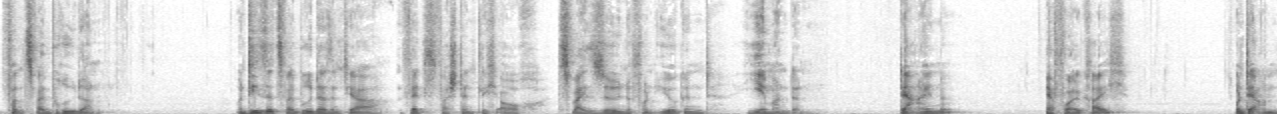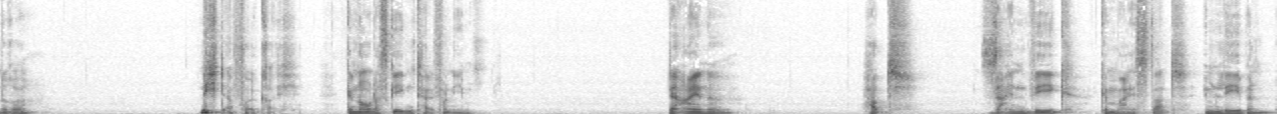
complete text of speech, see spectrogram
von zwei Brüdern. Und diese zwei Brüder sind ja selbstverständlich auch zwei Söhne von irgendjemanden. Der eine erfolgreich und der andere nicht erfolgreich. Genau das Gegenteil von ihm. Der eine hat seinen Weg gemeistert im Leben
